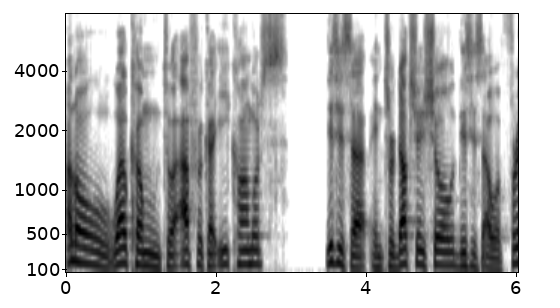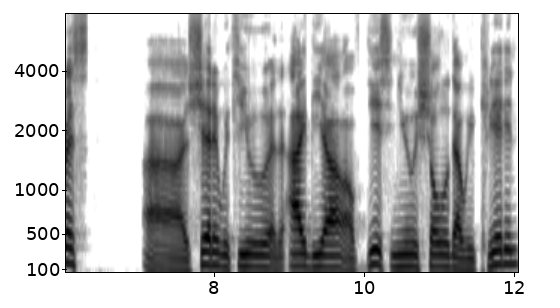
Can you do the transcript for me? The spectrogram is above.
Hello, welcome to Africa e-commerce. This is an introduction show. This is our first uh, sharing with you an idea of this new show that we created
